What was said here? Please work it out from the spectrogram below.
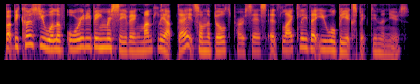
But because you will have already been receiving monthly updates on the builds process, it's likely that you will be expecting the news.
